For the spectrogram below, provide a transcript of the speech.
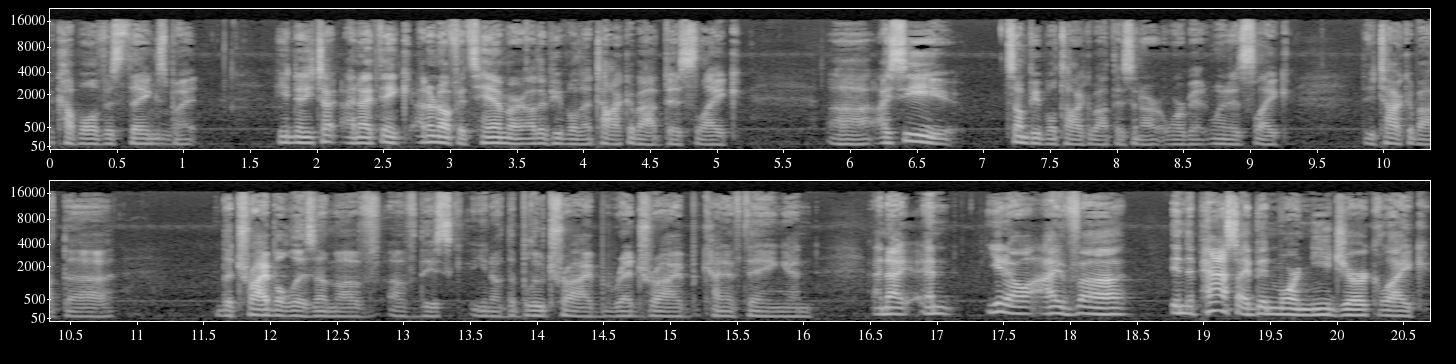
a couple of his things, Mm. but he, he ta- and I think I don't know if it's him or other people that talk about this. Like uh, I see some people talk about this in our orbit when it's like they talk about the the tribalism of of these you know the blue tribe red tribe kind of thing. And and i and you know i've uh in the past i've been more knee jerk like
